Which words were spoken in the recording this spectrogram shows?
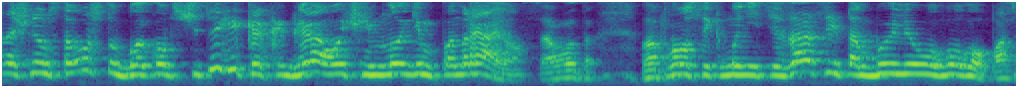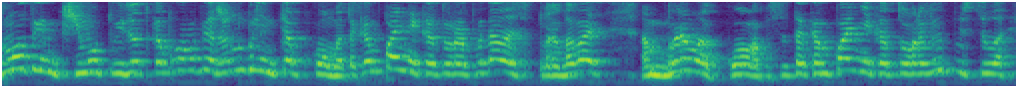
начнем с того, что Black Ops 4 как игра очень многим понравился. А вот вопросы к монетизации там были ого-го. Посмотрим, к чему придет Capcom Опять же, ну, блин, Capcom, это компания, которая пыталась продавать Umbrella Corps, это компания, которая выпустила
